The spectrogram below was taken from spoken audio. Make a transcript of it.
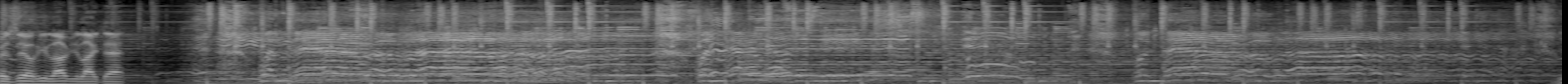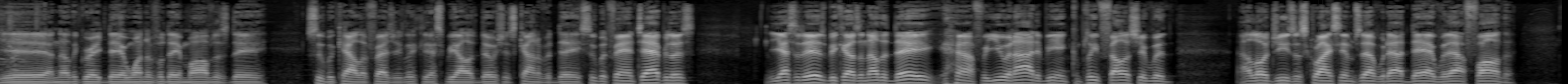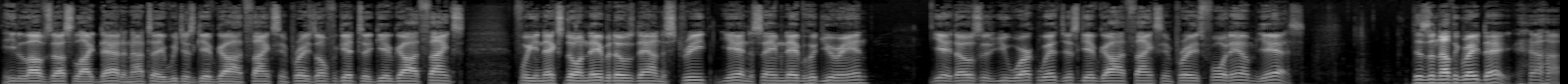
Brazil, he love you like that. Yeah, another great day, a wonderful day, a marvelous day. Super califragilisticexpialidocious kind of a day. Super fantabulous. Yes, it is because another day for you and I to be in complete fellowship with our Lord Jesus Christ Himself, without dad, without Father. He loves us like that. And I tell you, we just give God thanks and praise. Don't forget to give God thanks for your next door neighbor, those down the street. Yeah, in the same neighborhood you're in. Yeah, those who you work with, just give God thanks and praise for them. Yes. This is another great day.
